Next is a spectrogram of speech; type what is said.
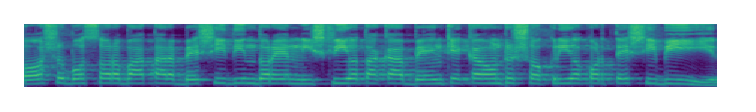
দশ বছর বা তার বেশি দিন ধরে নিষ্ক্রিয় থাকা ব্যাংক অ্যাকাউন্ট সক্রিয় করতে শিবির।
